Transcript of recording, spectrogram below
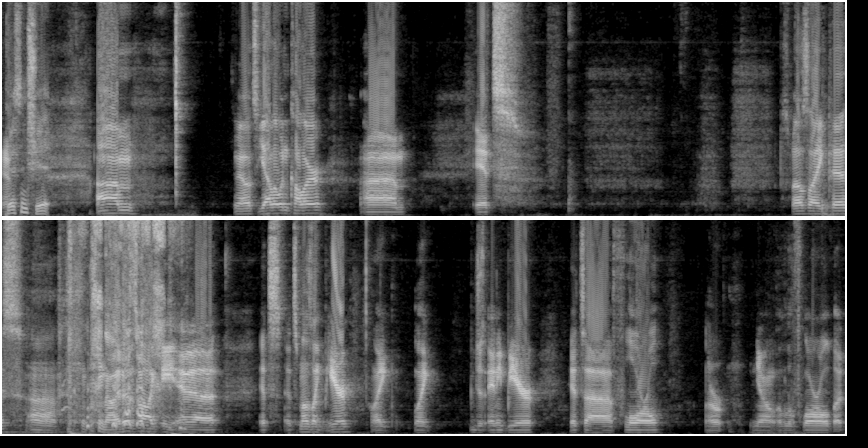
you know? Piss and shit. Um, you know, it's yellow in color. Um, it's smells like piss. Uh, no, it doesn't smell like pee. It, uh, it's it smells like beer, like like just any beer. It's uh floral, or you know, a little floral, but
